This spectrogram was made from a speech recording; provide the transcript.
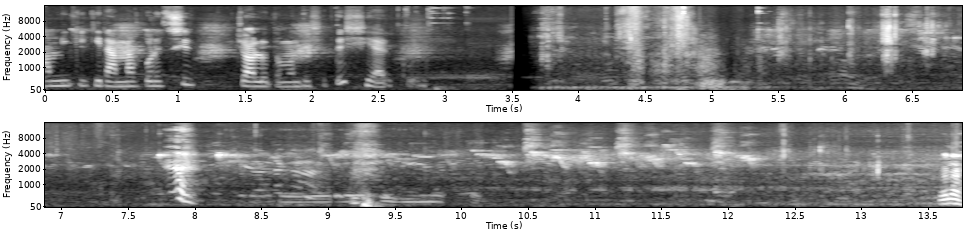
আমি কি কি রান্না করেছি চলো তোমাদের সাথে শেয়ার করি। না।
